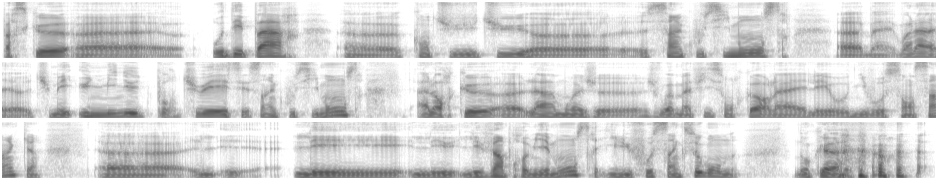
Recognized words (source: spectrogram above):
parce que au départ, euh, quand tu tues 5 euh, ou 6 monstres, euh, ben voilà, tu mets une minute pour tuer ces 5 ou 6 monstres, alors que là, moi, je, je, vois ma fille, son record, là, elle est au niveau 105. les, les, les, 20 premiers monstres, il lui faut 5 secondes. Donc,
